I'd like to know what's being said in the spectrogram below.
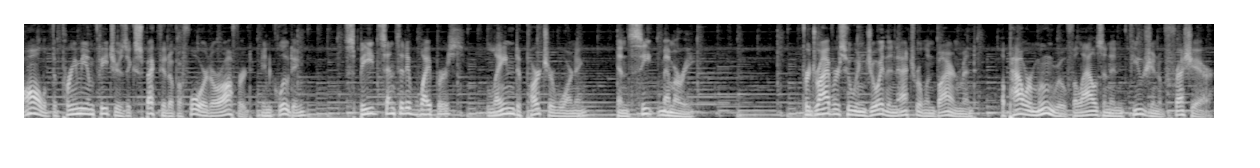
All of the premium features expected of a Ford are offered, including speed-sensitive wipers, lane departure warning, and seat memory. For drivers who enjoy the natural environment, a power moonroof allows an infusion of fresh air.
